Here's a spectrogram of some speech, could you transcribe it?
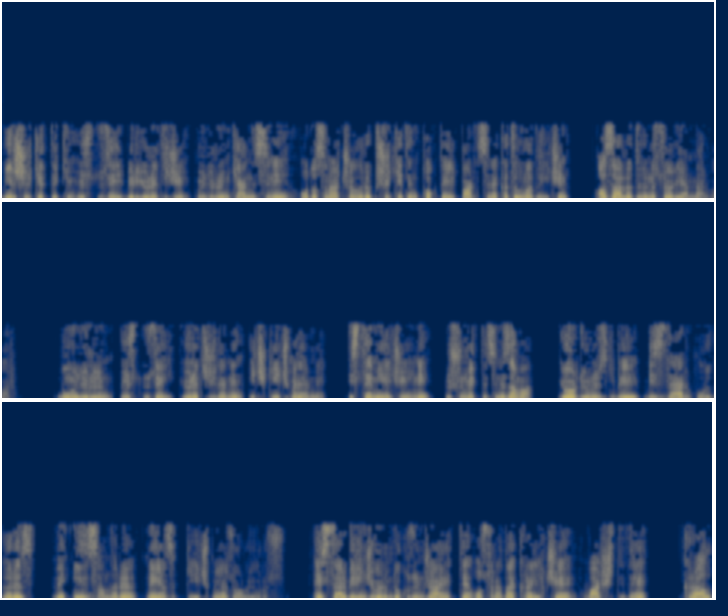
Bir şirketteki üst düzey bir yönetici müdürün kendisini odasına çağırıp şirketin kokteyl partisine katılmadığı için azarladığını söyleyenler var. Bu müdürün üst düzey yöneticilerinin içki içmelerini istemeyeceğini düşünmektesiniz ama gördüğünüz gibi bizler uygarız ve insanları ne yazık ki içmeye zorluyoruz. Ester 1. bölüm 9. ayette o sırada kraliçe Vaşti'de kral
